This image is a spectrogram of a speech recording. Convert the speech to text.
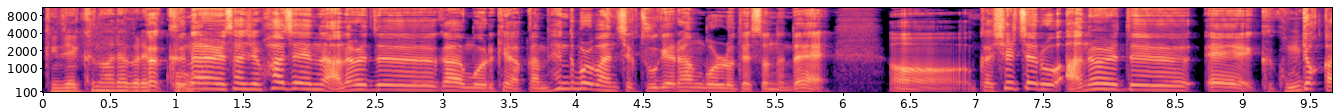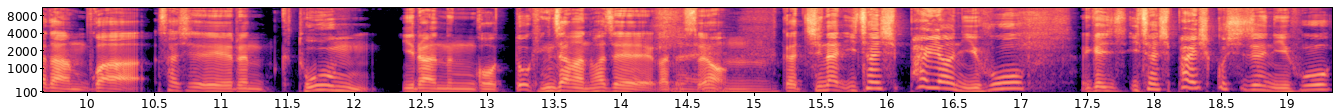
굉장히 큰 활약을 그러니까 했고 그날 사실 화제는 아놀드가 뭐 이렇게 약간 핸드볼 반칙 두 개를 한 걸로 됐었는데 어 그러니까 실제로 아놀드의 그 공격 가담과 사실은 그 도움 이라는 것도 굉장한 화제가 됐어요. 음. 그러니까 지난 2018년 이후 그러니까 2018-19 시즌 이후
